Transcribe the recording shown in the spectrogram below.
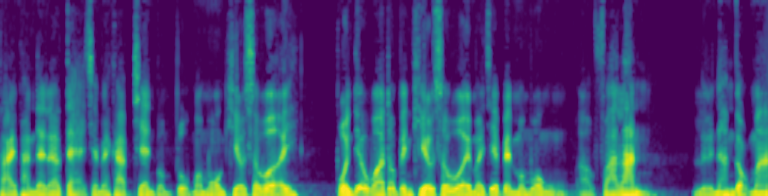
สายพันธุ์ใดแล้วแต่ใช่ไหมครับ เช่น ผมปลูกมะม่วงเขียวเสวย ผลที่ออกมาต้องเป็นเขียวเสวย ไม่ใช่เป็นมะม่วงฟ้าลั่น หรือน้ำดอกไม้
